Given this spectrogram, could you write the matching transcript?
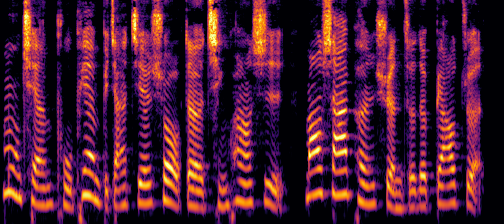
目前普遍比较接受的情况是，猫砂盆选择的标准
